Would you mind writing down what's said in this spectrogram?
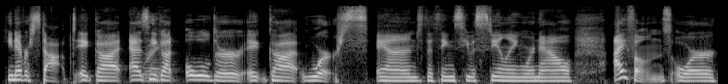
he never stopped. It got as he got older, it got worse, and the things he was stealing were now iPhones or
